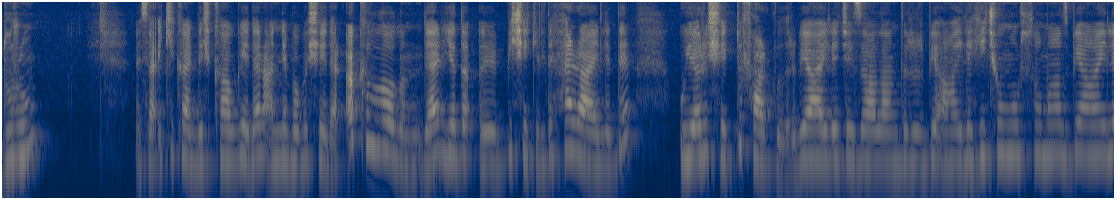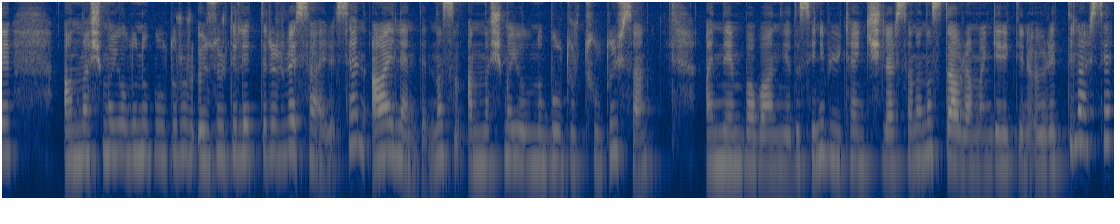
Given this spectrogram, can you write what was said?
durum mesela iki kardeş kavga eder anne baba şey der akıllı olun der ya da e, bir şekilde her ailede uyarı şekli farklıdır. Bir aile cezalandırır, bir aile hiç umursamaz, bir aile anlaşma yolunu buldurur, özür dilettirir vesaire. Sen ailende nasıl anlaşma yolunu buldurtulduysan, annen, baban ya da seni büyüten kişiler sana nasıl davranman gerektiğini öğrettilerse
